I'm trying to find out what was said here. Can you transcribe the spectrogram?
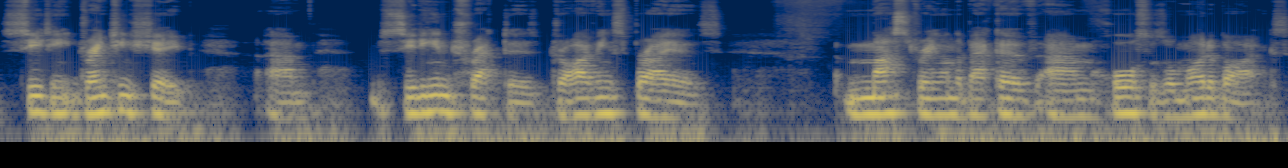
sitting drenching sheep. Um, sitting in tractors, driving sprayers, mustering on the back of um, horses or motorbikes,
